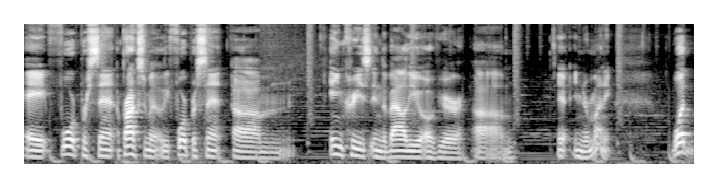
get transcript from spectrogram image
a 4%, approximately 4% um, increase in the value of your um, in your money. What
